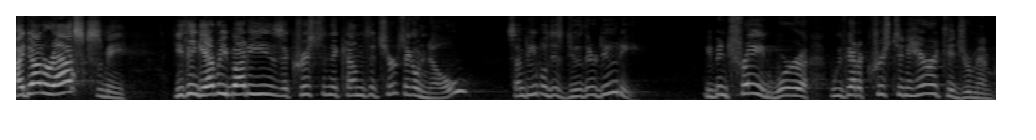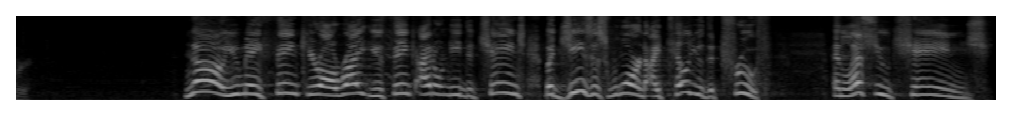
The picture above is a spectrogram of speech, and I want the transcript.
My daughter asks me, Do you think everybody is a Christian that comes to church? I go, No. Some people just do their duty. We've been trained. We're we've got a Christian heritage, remember. No, you may think you're all right. You think I don't need to change. But Jesus warned, I tell you the truth. Unless you change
